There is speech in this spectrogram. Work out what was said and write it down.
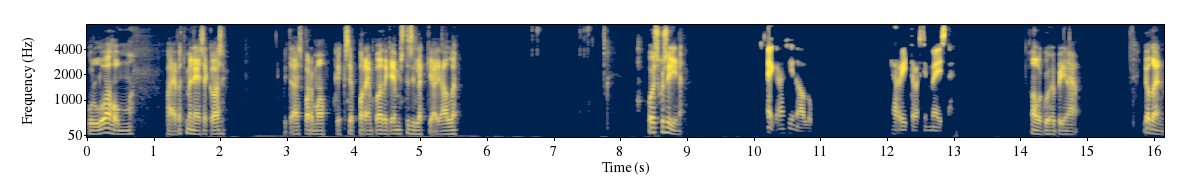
hullua homma. Päivät menee sekaisin. Pitäisi varmaan keksiä parempaa tekemistä sillekin ajalle. Oisko siinä? Eiköhän siinä ollut ihan riittävästi meistä. Alkuhypinää. Joten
